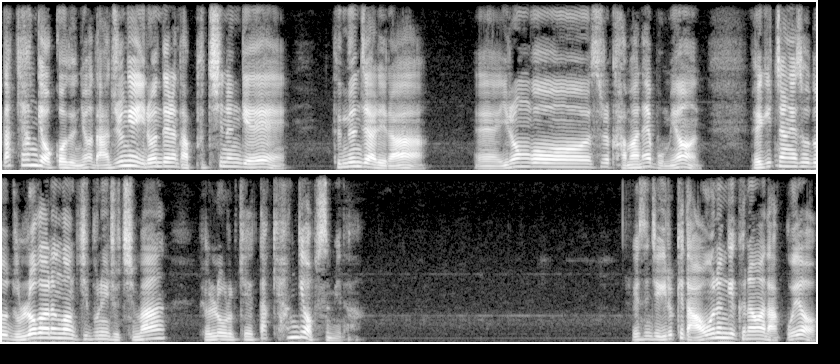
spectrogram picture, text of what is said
딱히 한 게 없거든요. 나중에 이런 데는 다 붙이는 게 듣는 자리라 예, 이런 것을 감안해 보면 백 입장에서도 눌러가는 건 기분이 좋지만 별로 그렇게 딱히 한 게 없습니다. 그래서 이제 이렇게 나오는 게 그나마 낫고요.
